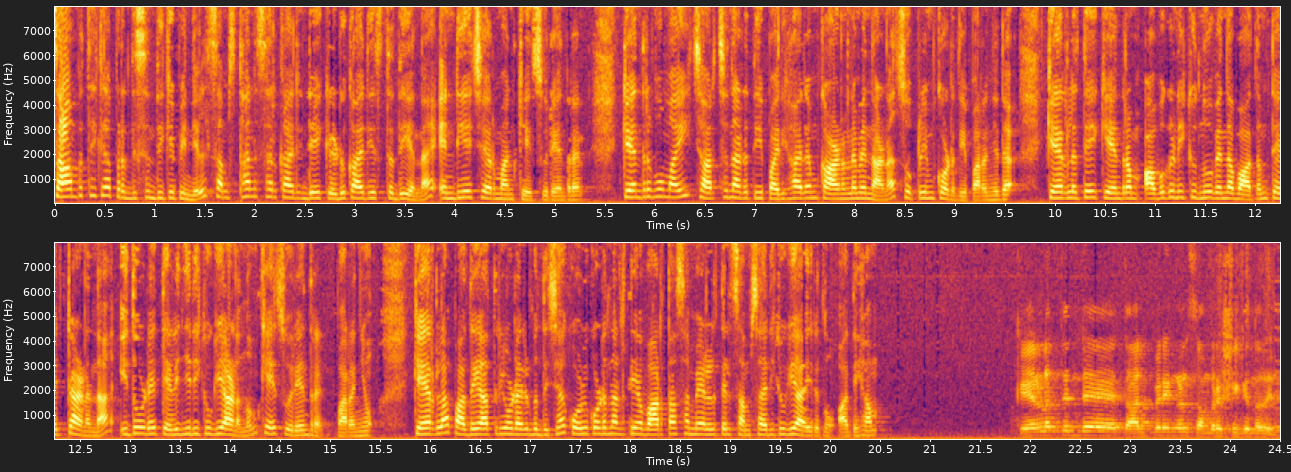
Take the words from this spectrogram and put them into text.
സാമ്പത്തിക പ്രതിസന്ധിക്ക് പിന്നിൽ സംസ്ഥാന സർക്കാരിന്റെ കെടുകാര്യസ്ഥതയെന്ന് N D A chairman K Surendran. കേന്ദ്രവുമായി ചർച്ച നടത്തി പരിഹാരം കാണണമെന്നാണ് സുപ്രീംകോടതി പറഞ്ഞത്. കേരളത്തെ കേന്ദ്രം അവഗണിക്കുന്നുവെന്ന വാദം തെറ്റാണെന്ന് ഇതോടെ തെളിഞ്ഞിരിക്കുകയാണെന്നും കെ സുരേന്ദ്രൻ പറഞ്ഞു. കേരള പദയാത്രയോടനുബന്ധിച്ച് കോഴിക്കോട് നടത്തിയ വാർത്താ സമ്മേളനത്തിൽ സംസാരിക്കുകയായിരുന്നു അദ്ദേഹം. കേരളത്തിന്റെ താൽപര്യങ്ങൾ സംരക്ഷിക്കുന്നതിൽ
